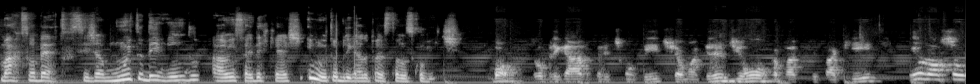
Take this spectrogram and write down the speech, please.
Marcos Roberto, seja muito bem-vindo ao Insidercast e muito obrigado por estar nos convite. Bom, obrigado pelo convite. É uma grande honra participar aqui e o nosso,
